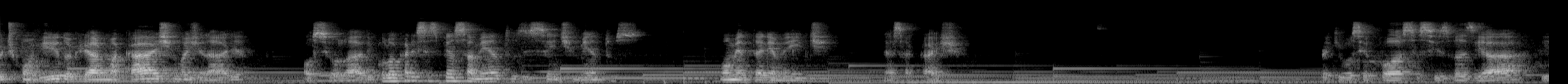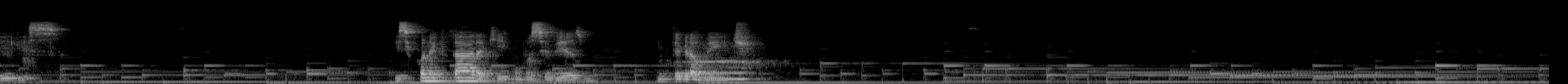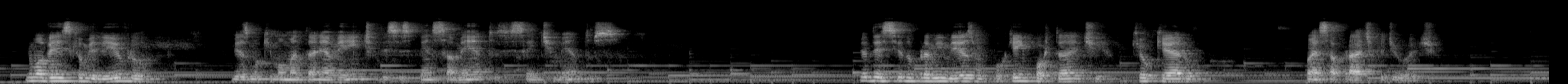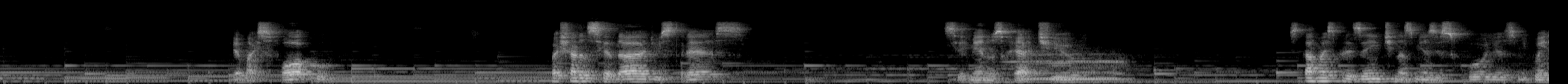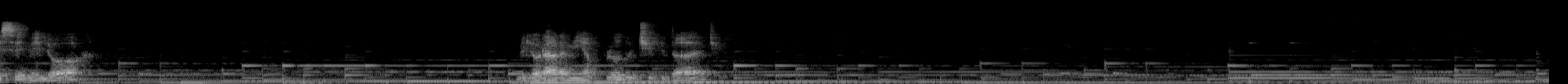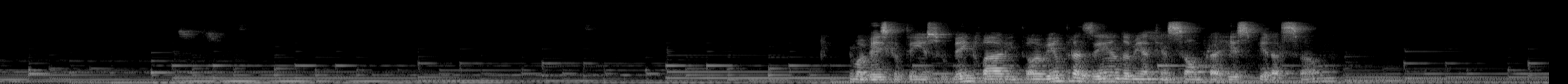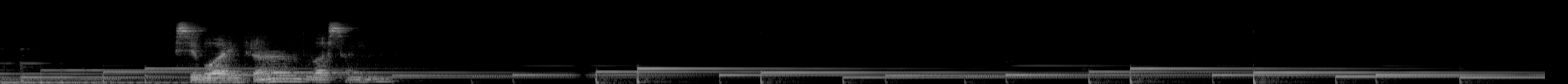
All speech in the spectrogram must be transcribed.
Eu te convido a criar uma caixa imaginária ao seu lado e colocar esses pensamentos e sentimentos momentaneamente nessa caixa. Para que você possa se esvaziar deles e se conectar aqui com você mesmo integralmente. Uma vez que eu me livro, mesmo que momentaneamente, desses pensamentos e sentimentos, eu decido para mim mesmo porque é importante o que eu quero com essa prática de hoje. Ter mais foco, baixar a ansiedade, o estresse, ser menos reativo estar mais presente nas minhas escolhas, me conhecer melhor, melhorar a minha produtividade. Vez que eu tenho isso bem claro, então eu venho trazendo a minha atenção para a respiração. Percebo o ar entrando, o ar saindo.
